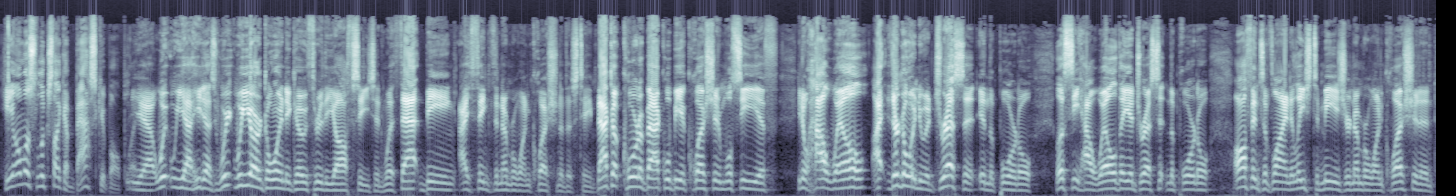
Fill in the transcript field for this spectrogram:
He almost looks like a basketball player. Yeah, we, we- yeah, he does. We, we are going to go through the offseason with that being, I think, the number one question of this team. Backup quarterback will be a question. We'll see if, you know, how well I, they're going to address it in the portal. Let's see how well they address it in the portal. Offensive line, at least to me, is your number one question. And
